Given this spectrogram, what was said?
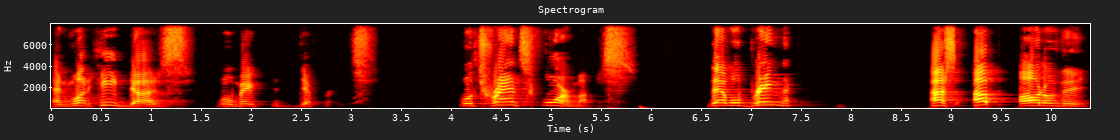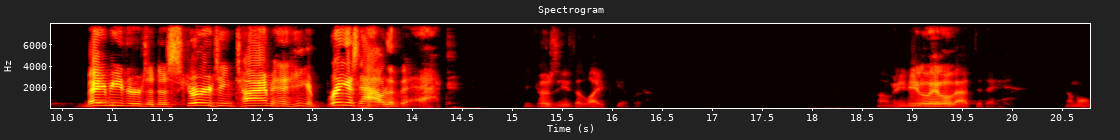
And what He does will make the difference, will transform us, that will bring us up out of the maybe there's a discouraging time and He can bring us out of that because He's a life giver. I mean, you need a little of that today. Come on.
